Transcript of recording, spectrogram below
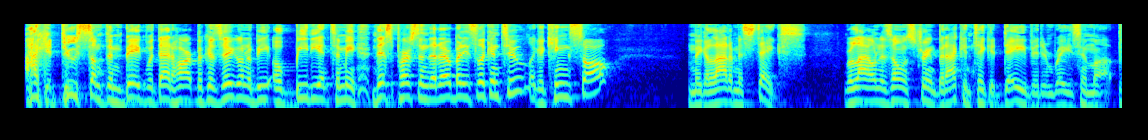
I could do something big with that heart because they're going to be obedient to me. This person that everybody's looking to, like a King Saul, make a lot of mistakes, rely on his own strength, but I can take a David and raise him up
